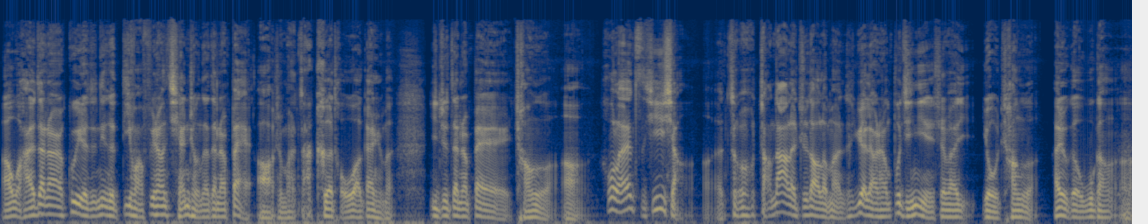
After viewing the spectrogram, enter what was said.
啊，我还在那儿跪着的那个地方非常虔诚的在那儿拜啊，什么咋磕头啊干什么，一直在那儿拜嫦娥啊。后来仔细一想啊，这个长大了知道了嘛，月亮上不仅仅是么有嫦娥，还有个吴刚啊。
